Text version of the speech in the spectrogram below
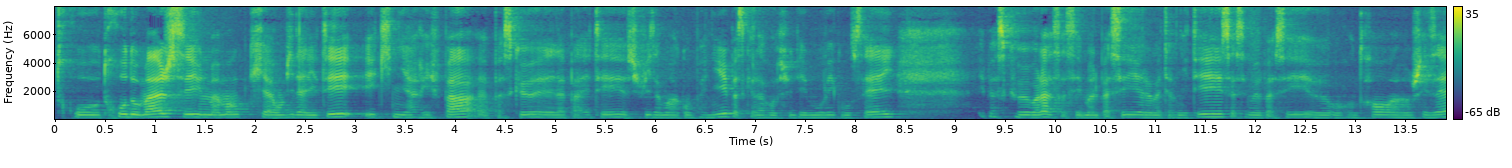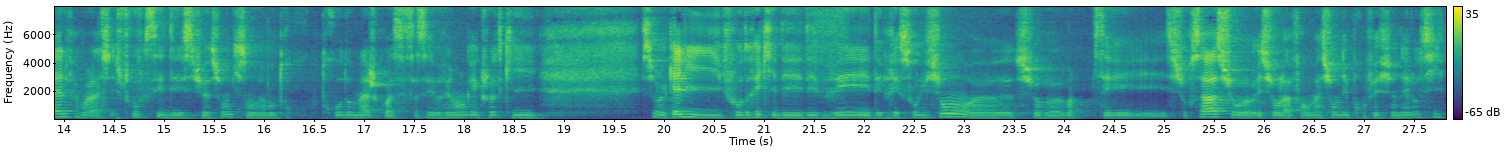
trop, trop dommage, c'est une maman qui a envie d'allaiter et qui n'y arrive pas parce qu'elle n'a pas été suffisamment accompagnée, parce qu'elle a reçu des mauvais conseils. Et parce que voilà, ça s'est mal passé à la maternité, ça s'est mal passé euh, en rentrant euh, chez elle. Enfin voilà, je trouve que c'est des situations qui sont vraiment trop, trop dommages. Quoi. Ça, c'est vraiment quelque chose qui, sur lequel il faudrait qu'il y ait des, des, vrais, des vraies solutions euh, sur, voilà, c'est, sur ça sur, et sur la formation des professionnels aussi.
